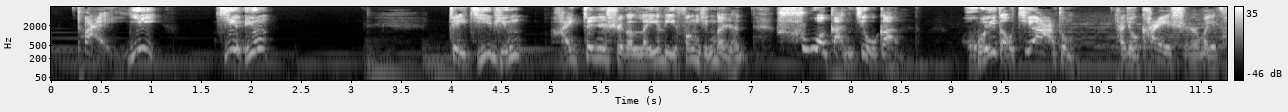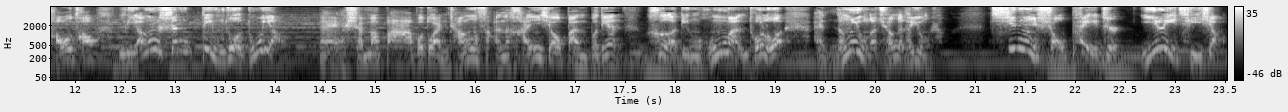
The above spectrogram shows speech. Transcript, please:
——太医吉平。这吉平。还真是个雷厉风行的人，说干就干。回到家中，他就开始为曹操量身定做毒药。哎，什么八不断肠散、含笑半步癫、鹤顶红、曼陀罗，哎，能用的全给他用上，亲手配制，一力起效，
